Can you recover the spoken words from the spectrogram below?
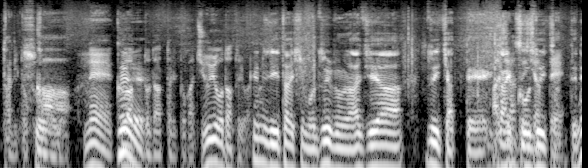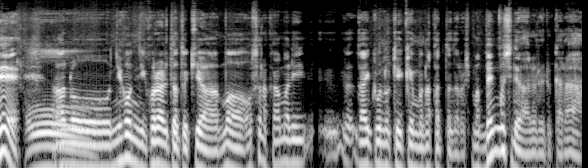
たりとか、ね、クワッドだったりとか重要だと言われケネディ大使もずいぶんアジアづいちゃって、外交づいちゃってね、あの、日本に来られた時は、まあ、おそらくあまり外交の経験もなかっただろうし、まあ、弁護士ではあられるから、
